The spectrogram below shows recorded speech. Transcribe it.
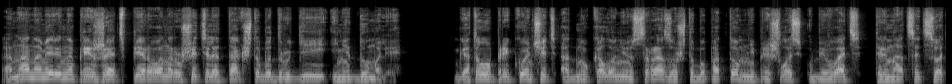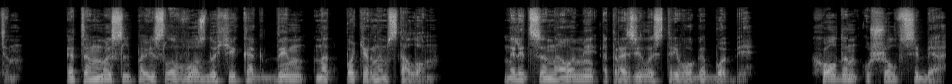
Она намерена прижать первого нарушителя так, чтобы другие и не думали. Готова прикончить одну колонию сразу, чтобы потом не пришлось убивать тринадцать сотен. Эта мысль повисла в воздухе, как дым над покерным столом. На лице Наоми отразилась тревога Бобби. Холден ушел в себя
